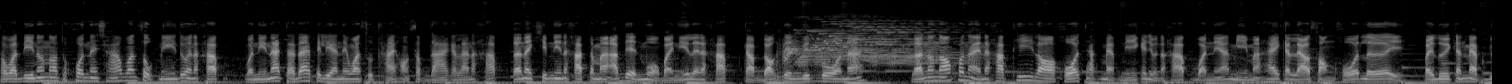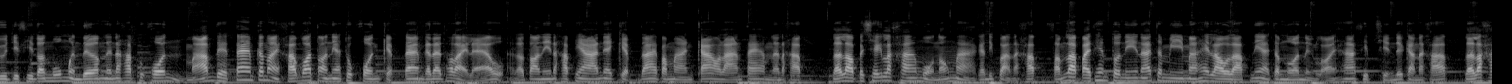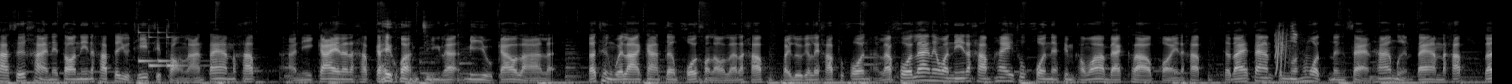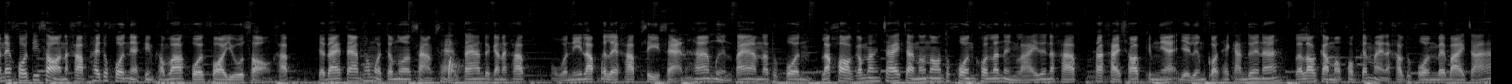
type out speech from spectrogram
สวัสดีน้องๆทุกคนในเช้าวันศุกร์นี้ด้วยนะครับ วันนี้น่าจะได้ไปเรียนในวันสุดท้ายของสัปดาห์กันแล้วนะครับ และในคลิปนี้นะครับจะมาอัปเดตหมวกใบนี้เลยนะครับกับด็อกเดนวิดโบนะ แล้วน้องๆคนไหนนะครับที่รอโค้ดจากแมปนี้กันอยู่นะครับ วันนี้มีมาให้กันแล้ว 2 โค้ดเลย ไปลุยกันแมป UGC ดอนมูเหมือนเดิมเลยนะครับทุกคน มาอัปเดตแต้มกันหน่อยครับว่าตอนนี้ทุกคนเก็บแต้มกันได้เท่าไหร่แล้ว แล้วตอนนี้นะครับพี่อาร์ตเนี่ยเก็บได้ประมาณ 9 ล้านแต้มแล้วนะครับ แล้วเราไปเช็คราคาหมวกน้องหมากันดีกว่านะครับสำหรับไอเทมตัวนี้นะจะมีมาให้เรารับเนี่ยจำนวน 150 ชิ้นด้วยกันนะครับและราคาซื้อขายในตอนนี้นะครับจะอยู่ที่ 12 ล้านแต้มนะครับอันนี้ใกล้แล้วนะครับใกล้ความจริงแล้วมีอยู่ 9 ล้านแล้วแล้วถึงเวลาการเติมโค้ดของเราแล้วนะครับไปลุยกันเลยครับทุกคนและโค้ดแรกในวันนี้นะครับให้ทุกคนเนี่ยพิมพ์คำว่า back cloud point นะครับจะได้แต้มจำนวนทั้งหมด 150,000 แต้มนะครับและในโค้ดที่2นะครับให้ทุกคนเนี่ยพิมพ์คำว่าโค้ด for you 2ครับ จะได้แต้มทั้งหมดจำนวน300,000แต้มด้วยกันนะครับ วันนี้รับไปเลยครับ 450,000 แต้มนะทุกคน และขอกำลังใจจากน้องๆทุกคนคนละ1ไลค์ด้วยนะครับ ถ้าใครชอบคลิปนี้อย่าลืมกดให้กันด้วยนะ แล้วเรากลับมาพบกันใหม่นะครับทุกคน บ๊ายบายจ้า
